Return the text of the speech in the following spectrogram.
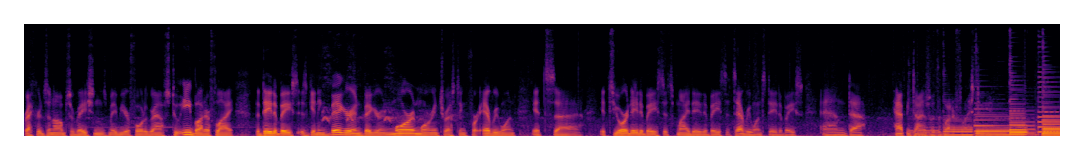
records and observations, maybe your photographs to eButterfly. The database is getting bigger and bigger and more and more interesting for everyone. It's, uh, it's your database, it's my database, it's everyone's database. And uh, happy times with the butterflies to you.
